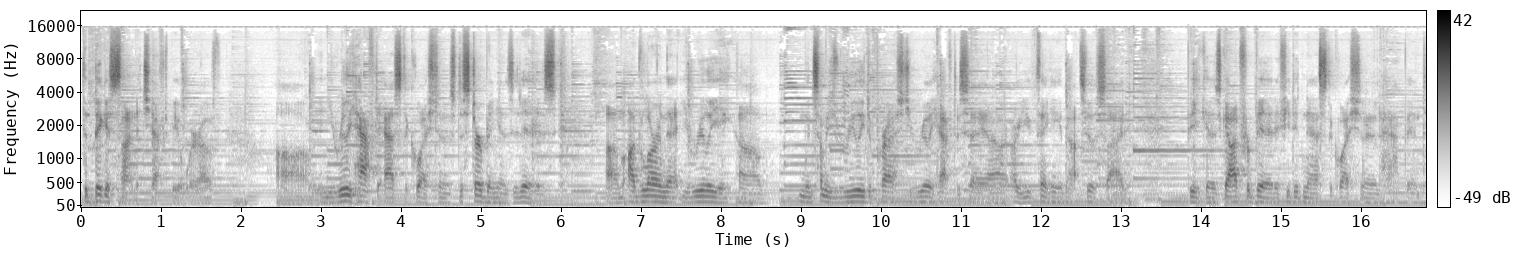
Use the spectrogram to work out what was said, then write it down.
the biggest sign that you have to be aware of. Uh, and you really have to ask the question, as disturbing as it is. Um, I've learned that you really, uh, when somebody's really depressed, you really have to say, uh, are you thinking about suicide? Because God forbid, if you didn't ask the question it happened.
